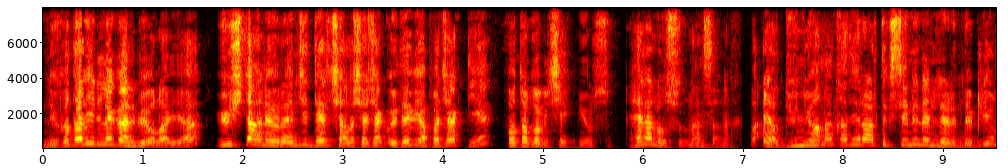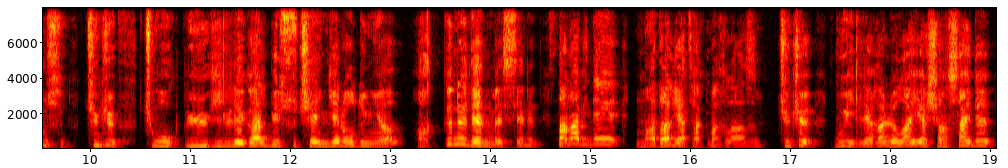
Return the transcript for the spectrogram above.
Ne kadar illegal bir olay ya. 3 tane öğrenci ders çalışacak, ödev yapacak diye fotokopi çekmiyorsun. Helal olsun lan sana. Var ya dünyanın kaderi artık senin ellerinde biliyor musun? Çünkü çok büyük illegal bir suça engel oldun ya. Hakkın ödenmez senin. Sana bir de madalya takmak lazım. Çünkü bu illegal olay yaşansaydı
